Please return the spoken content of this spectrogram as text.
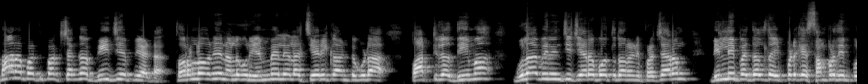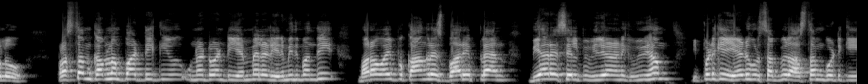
ప్రధాన ప్రతిపక్షంగా బీజేపీ అట. త్వరలోనే నలుగురు ఎమ్మెల్యేల చేరిక అంటూ కూడా పార్టీలో ధీమా గులాబీ నుంచి చేరబోతున్నారని ప్రచారం. ఢిల్లీ పెద్దలతో ఇప్పటికే సంప్రదింపులు. ప్రస్తుతం కమలం పార్టీకి ఉన్నటువంటి ఎమ్మెల్యేలు ఎనిమిది మంది. మరోవైపు కాంగ్రెస్ భారీ ప్లాన్. బీఆర్ఎస్ ఎల్పి విలీనానికి వ్యూహం. ఇప్పటికే ఏడుగురు సభ్యులు హస్తంగూటికి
